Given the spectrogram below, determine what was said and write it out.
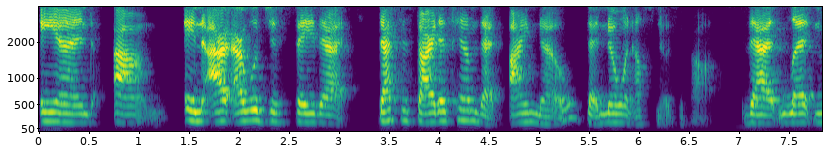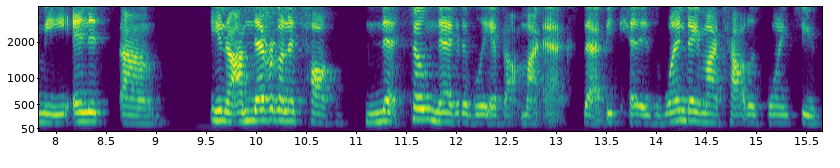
And um and I, I will just say that that's a side of him that I know that no one else knows about that let me, and it's, um, you know, I'm never going to talk ne- so negatively about my ex that because one day my child is going to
